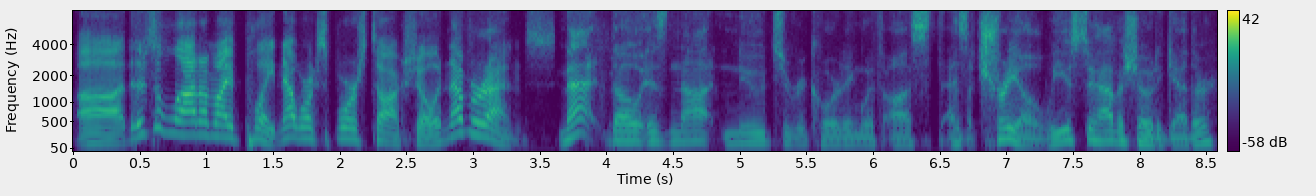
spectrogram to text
Uh, there's a lot on my plate. Network Sports Talk Show. It never ends. Matt, though, is not new to recording with us as a trio. We used to have a show together,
